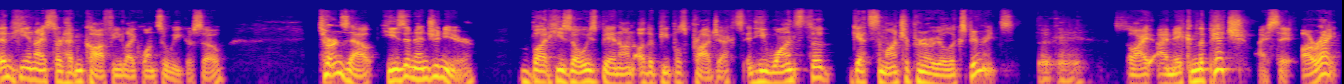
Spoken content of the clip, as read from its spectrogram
then he and I start having coffee like once a week or so. Turns out he's an engineer, but he's always been on other people's projects and he wants to get some entrepreneurial experience. Okay. So I, I make him the pitch. I say, "All right,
